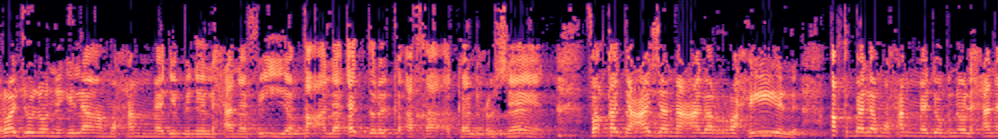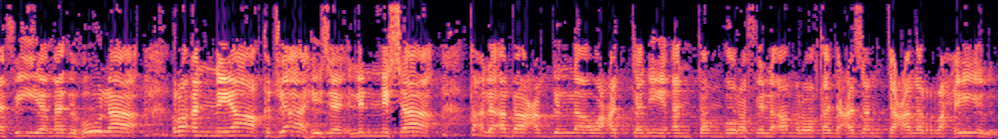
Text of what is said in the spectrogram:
رجل إلى محمد بن الحنفيه قال أدرك أخاك الحسين فقد عزم على الرحيل. أقبل محمد بن الحنفيه مذهولا. راى النياق جاهزه للنساء. قال أبا عبد الله وعدتني أن تنظر في الأمر وقد عزمت على الرحيل.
